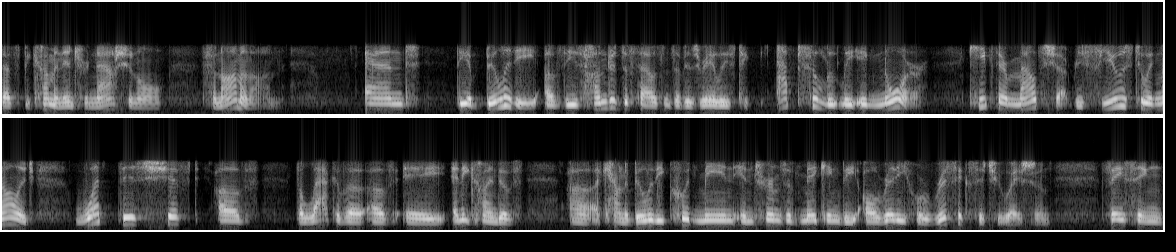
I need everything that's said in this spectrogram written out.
that's become an international phenomenon. And the ability of these hundreds of thousands of Israelis to absolutely ignore, keep their mouths shut, refuse to acknowledge what this shift of the lack of a of a any kind of uh, accountability could mean in terms of making the already horrific situation facing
